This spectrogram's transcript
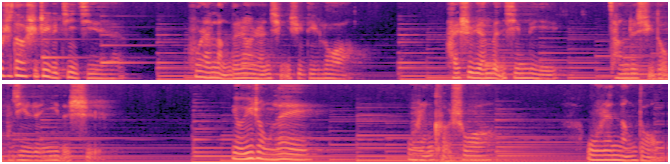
不知道是这个季节忽然冷得让人情绪低落，还是原本心里藏着许多不尽人意的事。有一种泪，无人可说，无人能懂。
